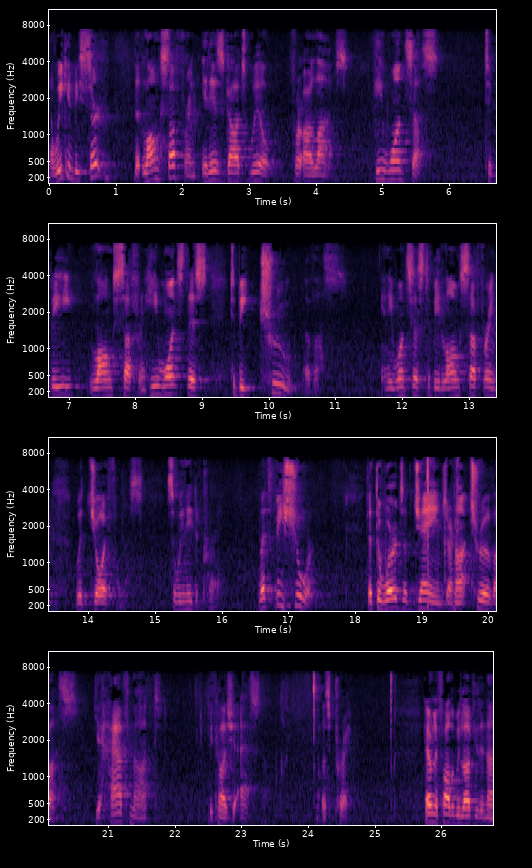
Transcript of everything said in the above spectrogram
Now we can be certain that long suffering, it is God's will for our lives. He wants us to be long suffering. He wants this to be true of us. And He wants us to be long suffering with joyfulness. So we need to pray. Let's be sure that the words of James are not true of us. You have not because you ask not. Let's pray. Heavenly Father, we love you tonight.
